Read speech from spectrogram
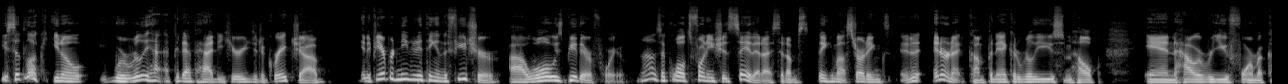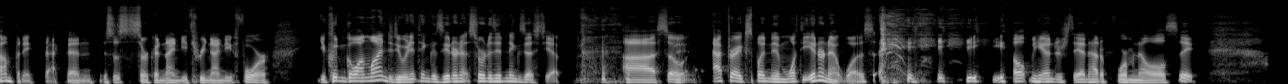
He said, Look, you know, we're really happy to have had you here. You did a great job. And if you ever need anything in the future, uh, we'll always be there for you. And I was like, well, it's funny you should say that. I said, I'm thinking about starting an internet company. I could really use some help in however you form a company. Back then, this is circa 93, 94 you couldn't go online to do anything because the internet sort of didn't exist yet. Uh, so after I explained to him what the internet was, he helped me understand how to form an LLC.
